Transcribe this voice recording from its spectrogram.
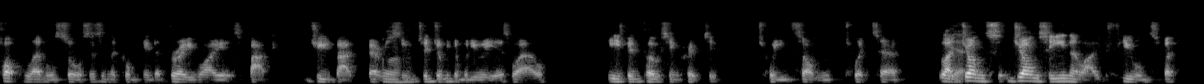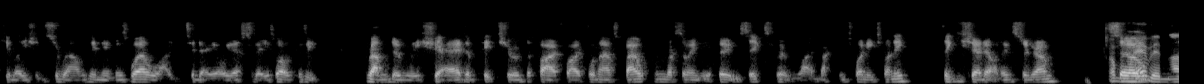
top level sources in the company that Bray Wyatt's back, due back very Uh-huh. soon to WWE as well. He's been posting cryptic tweets on Twitter. Like Yeah. John John Cena like fueled speculation surrounding him as well, like today or yesterday as well, because he randomly shared a picture of the Firefly Funhouse bout from WrestleMania 36 from like back in 2020. I think he shared it on Instagram. I'm so wearing my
